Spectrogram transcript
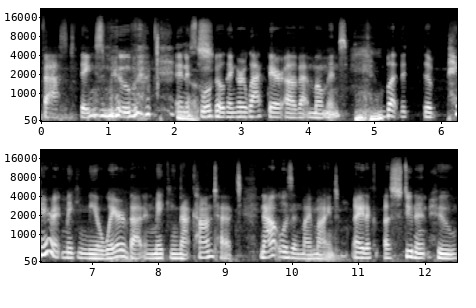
fast things move in a school building or lack thereof at moments. Mm-hmm. But the the parent making me aware of that and making that contact, now it was in my mind. I had a, a student who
